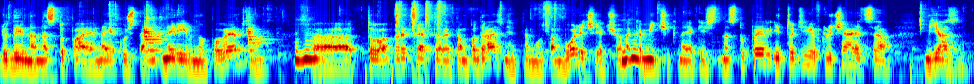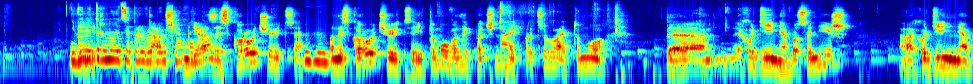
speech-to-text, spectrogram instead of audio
людина наступає на якусь там нерівну поверхню, Е, то рецептори там подразнюють, тому там боляче, якщо на камінчик на якийсь наступив, і тоді включаються м'язи. І вони і- тренуються природним Так, шляхом. м'язи Да? скорочуються, угу. вони скорочуються, і тому вони починають працювати. Тому е, ходіння босоніж, ходіння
